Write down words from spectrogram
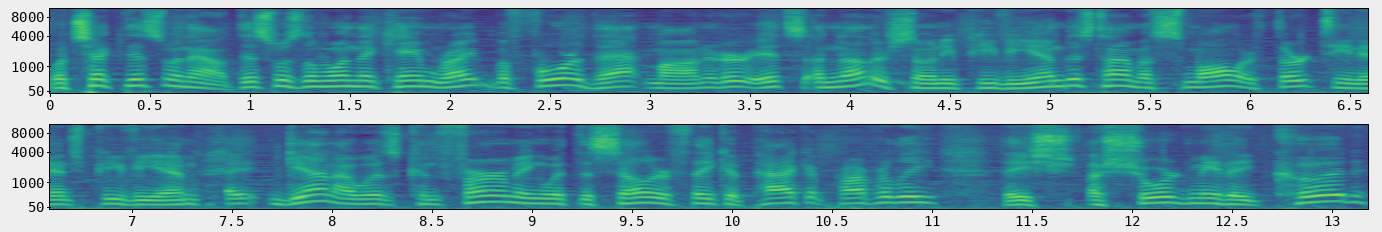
Well, check this one out. This was the one that came right before that monitor. It's another Sony PVM, this time a smaller 13 inch PVM. Again, I was confirming with the seller if they could pack it properly. They assured me they could.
